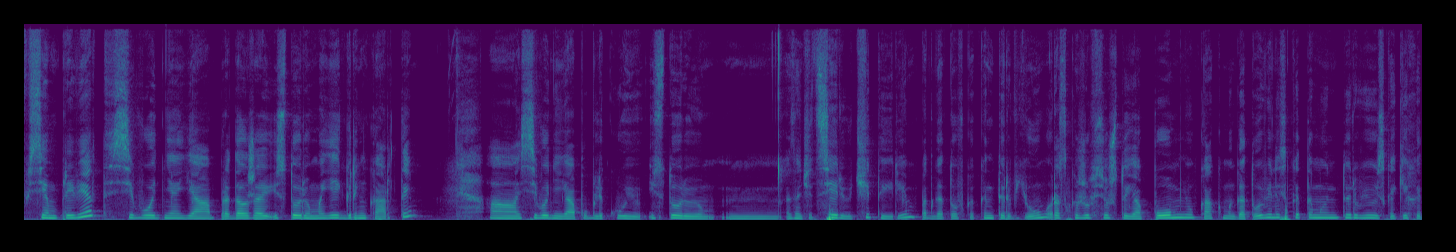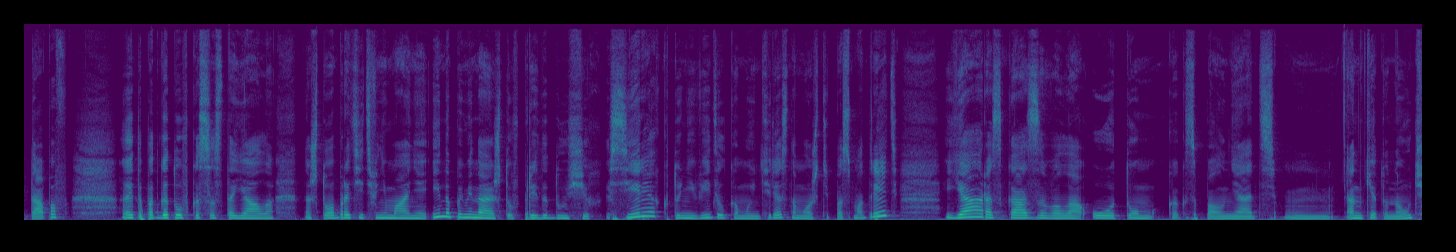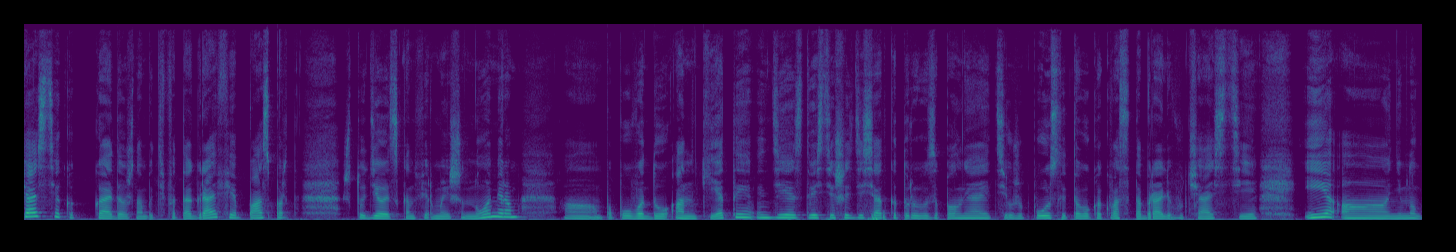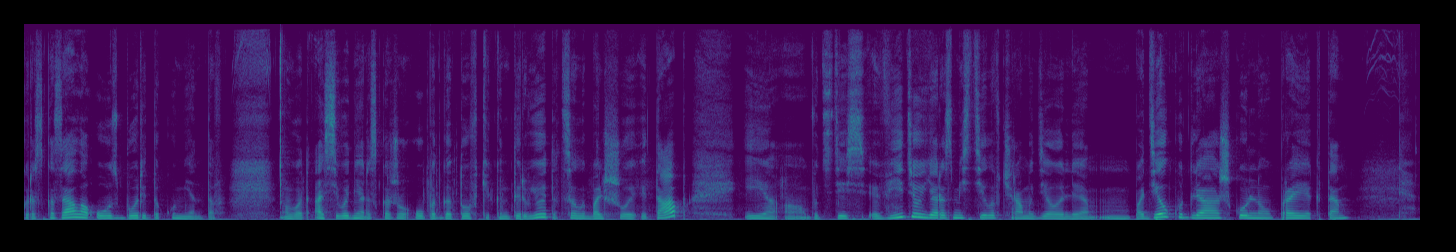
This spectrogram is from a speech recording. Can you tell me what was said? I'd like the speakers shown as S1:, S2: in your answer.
S1: Всем привет! Сегодня я продолжаю историю моей грин-карты. А, сегодня я опубликую историю, значит, серию 4, подготовка к интервью. Расскажу все, что я помню, как мы готовились к этому интервью, из каких этапов эта подготовка состояла, на что обратить внимание. И напоминаю, что в предыдущих сериях, кто не видел, кому интересно, можете посмотреть. Я рассказывала о том, как заполнять анкету на участие, какая должна быть фотография, паспорт, что делать с confirmation номером, а, по поводу анкеты DS-260, которую вы заполняете уже после того, как вас отобрали в участии, и а, немного рассказала о сборе документов. Вот. А сегодня я расскажу о подготовке к интервью. Это целый большой этап. И а, вот здесь видео я разместила. Вчера мы делали поделку для школьного проекта.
